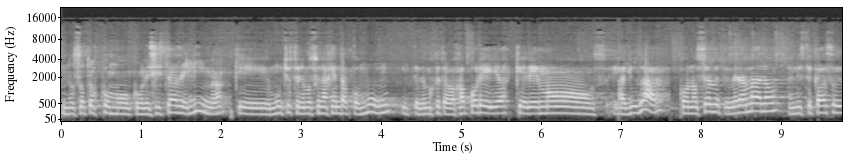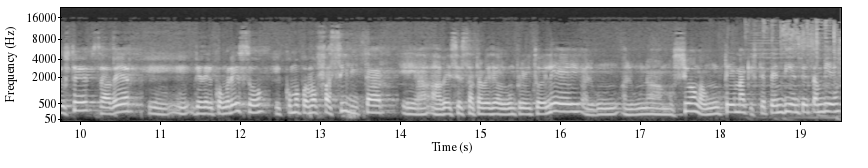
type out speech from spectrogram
nosotros como congresistas de Lima, que muchos tenemos una agenda común y tenemos que trabajar por ella, queremos ayudar, conocer de primera mano, en este caso de usted, saber eh, eh, desde el Congreso cómo podemos facilitar, a, a veces a través de algún proyecto de ley, algún alguna moción, algún tema que esté pendiente también.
